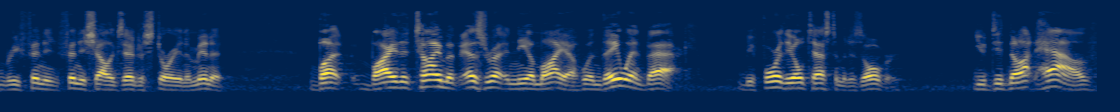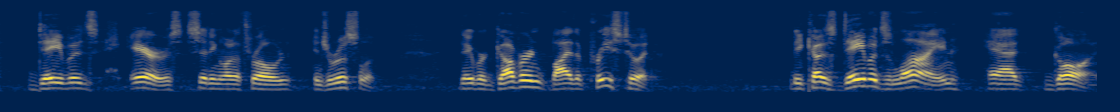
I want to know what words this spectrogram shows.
refinish, finish Alexander's story in a minute. But by the time of Ezra and Nehemiah, when they went back, before the Old Testament is over, you did not have David's heirs sitting on a throne in Jerusalem. They were governed by the priesthood because David's line had gone.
